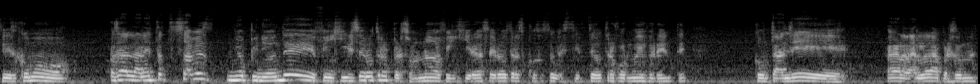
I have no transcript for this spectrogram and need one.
Sí, es como. O sea, la neta, tú sabes mi opinión de fingir ser otra persona, o fingir hacer otras cosas, o vestirte de otra forma diferente, con tal de agradarle a la persona.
